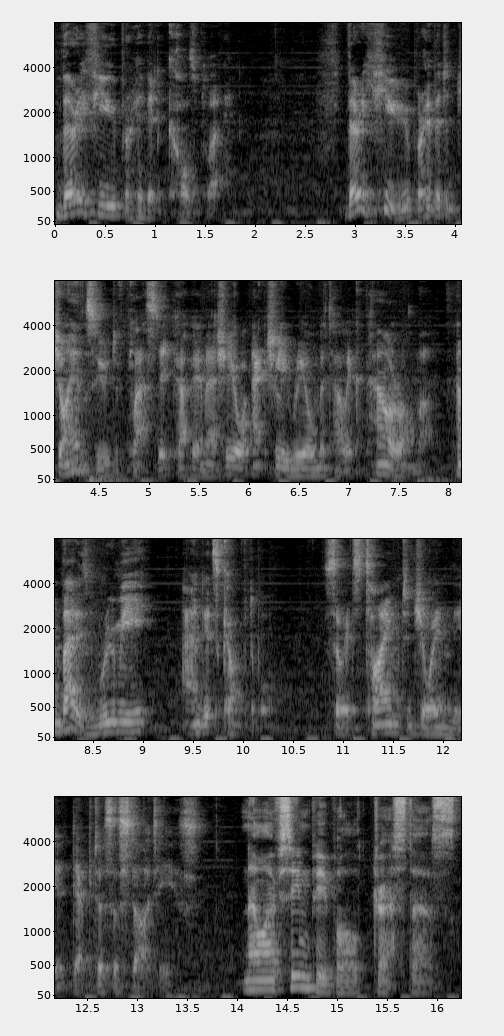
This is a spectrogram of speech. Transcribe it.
Very few prohibit cosplay. Very few prohibit a giant suit of plastic, papier mâché, or actually real metallic power armor. And that is roomy and it's comfortable. So it's time to join the Adeptus Astartes. Now I've seen people dressed as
